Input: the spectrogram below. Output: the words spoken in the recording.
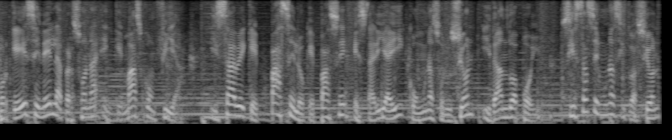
porque es en él la persona en que más confía, y sabe que pase lo que pase, estaría ahí con una solución y dando apoyo. Si estás en una situación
